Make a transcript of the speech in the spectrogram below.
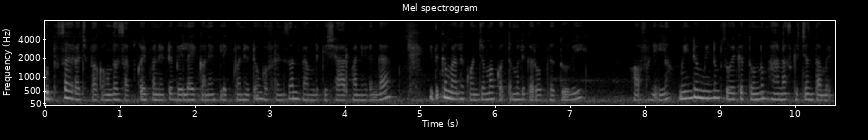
புதுசாக யாராச்சும் பார்க்கணும் தான் சப்ஸ்கிரைப் பண்ணிவிட்டு பெல் ஐக்கானே கிளிக் பண்ணிவிட்டு உங்கள் ஃப்ரெண்ட்ஸ் அண்ட் ஃபேமிலிக்கு ஷேர் பண்ணிவிடுங்க இதுக்கு மேலே கொஞ்சமாக கொத்தமல்லி கருவேப்பிலை தூவி ஆஃப் பண்ணிடலாம். மீண்டும் மீண்டும் சுவைக்க தூண்டும் ஹேனாஸ் கிச்சன் தமிழ்.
